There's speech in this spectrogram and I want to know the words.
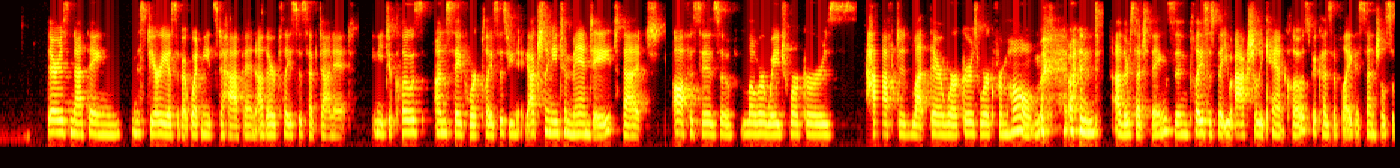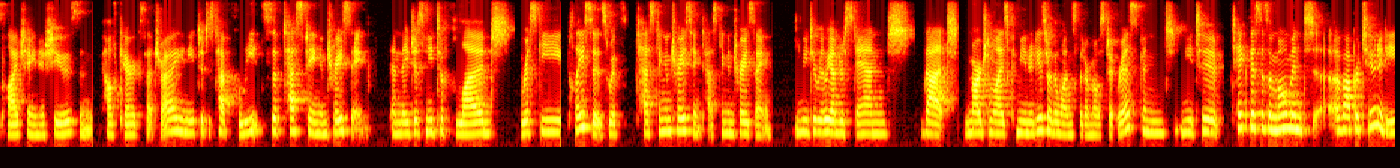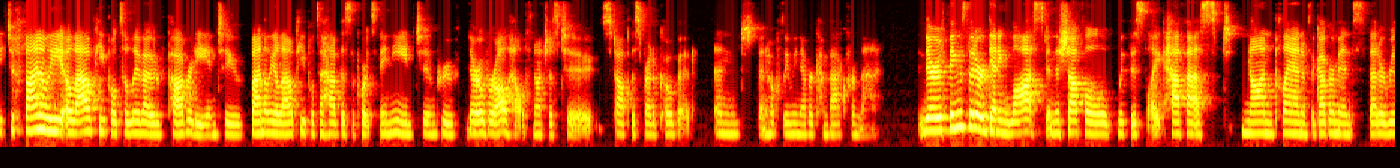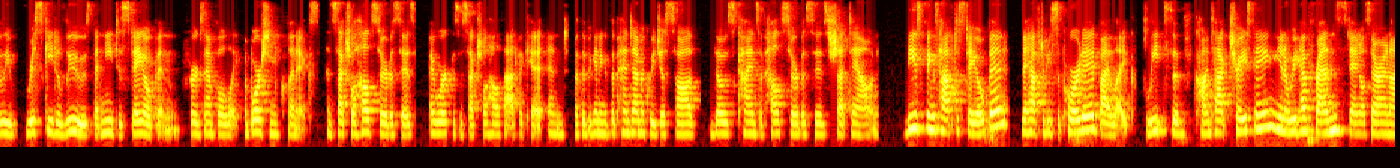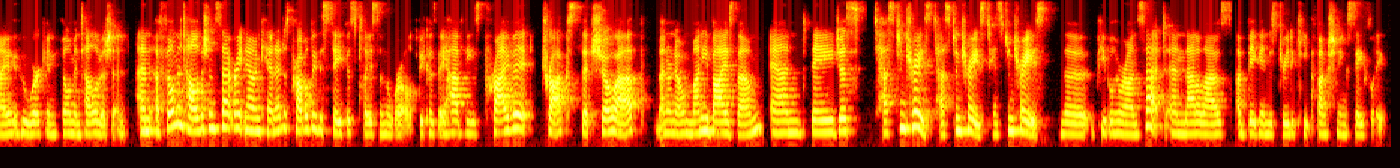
There is nothing mysterious about what needs to happen. Other places have done it. You need to close unsafe workplaces. You actually need to mandate that offices of lower wage workers have to let their workers work from home and other such things in places that you actually can't close because of like essential supply chain issues and healthcare, etc. You need to just have fleets of testing and tracing. And they just need to flood risky places with testing and tracing, testing and tracing you need to really understand that marginalized communities are the ones that are most at risk and need to take this as a moment of opportunity to finally allow people to live out of poverty and to finally allow people to have the supports they need to improve their overall health, not just to stop the spread of COVID. And then hopefully we never come back from that there are things that are getting lost in the shuffle with this like half-assed non-plan of the governments that are really risky to lose that need to stay open. For example like abortion clinics and sexual health services. I work as a sexual health advocate and at the beginning of the pandemic we just saw those kinds of health services shut down these things have to stay open. They have to be supported by like fleets of contact tracing. You know, we have friends, Daniel, Sarah, and I, who work in film and television. And a film and television set right now in Canada is probably the safest place in the world because they have these private trucks that show up. I don't know, money buys them, and they just test and trace, test and trace, test and trace the people who are on set. And that allows a big industry to keep functioning safely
